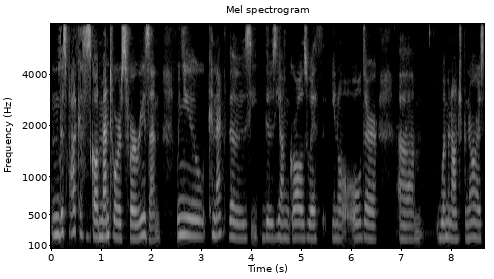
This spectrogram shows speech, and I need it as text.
this podcast is called mentors for a reason. When you connect those those young girls with you know older um, women entrepreneurs,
